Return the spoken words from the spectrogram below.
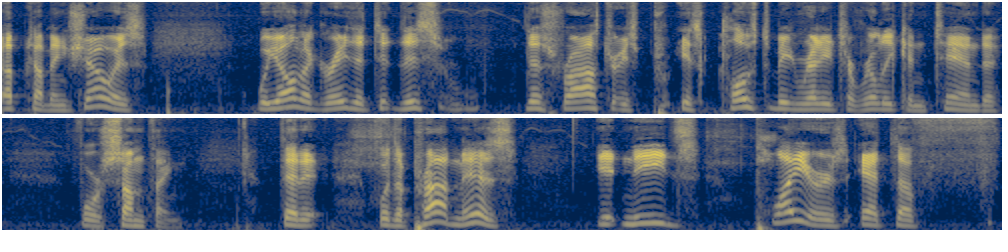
upcoming show is we all agree that th- this this roster is is close to being ready to really contend for something. That it well the problem is it needs players at the f-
